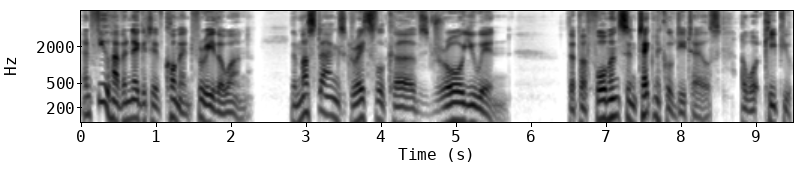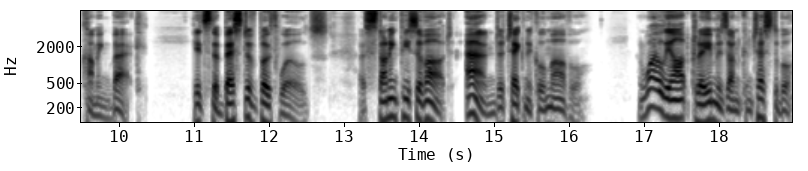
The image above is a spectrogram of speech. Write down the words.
and few have a negative comment for either one. The Mustang's graceful curves draw you in. The performance and technical details are what keep you coming back. It's the best of both worlds a stunning piece of art and a technical marvel. And while the art claim is uncontestable,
